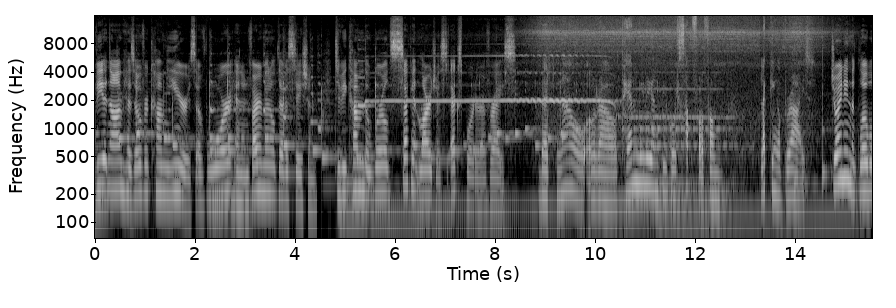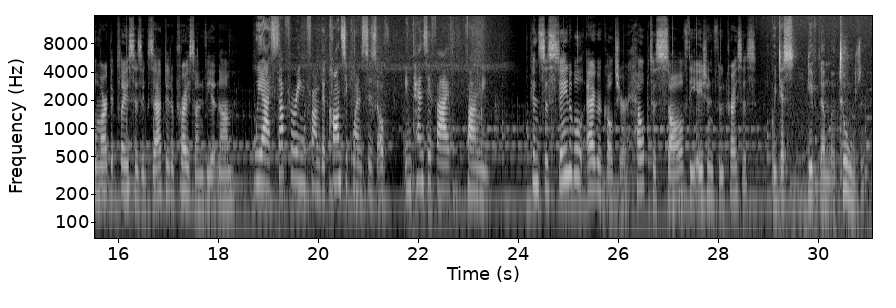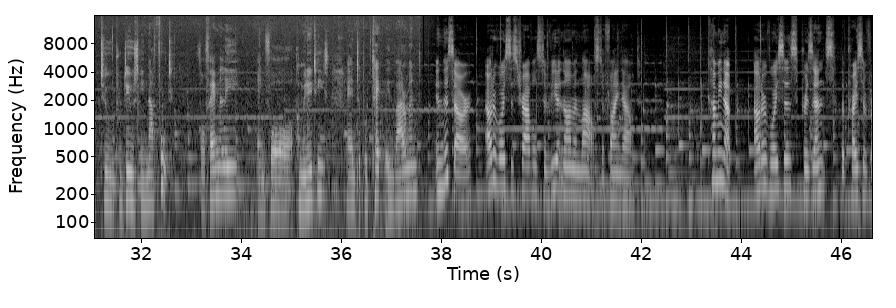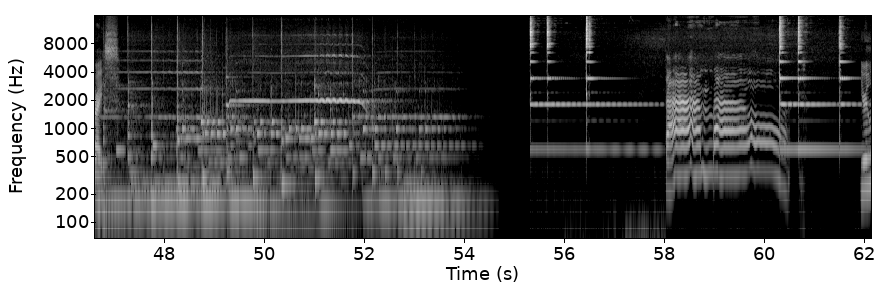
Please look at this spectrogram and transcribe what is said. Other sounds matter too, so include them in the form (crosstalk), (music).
Vietnam has overcome years of war and environmental devastation to become the world's second largest exporter of rice. But now around 10 million people suffer from lacking of rice. Joining the global marketplace has exacted a price on Vietnam. We are suffering from the consequences of intensified farming. Can sustainable agriculture help to solve the Asian food crisis? We just give them tools to produce enough food for family and for communities and to protect the environment. In this hour, Outer Voices travels to Vietnam and Laos to find out. Coming up, Outer Voices presents The Price of Rice.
